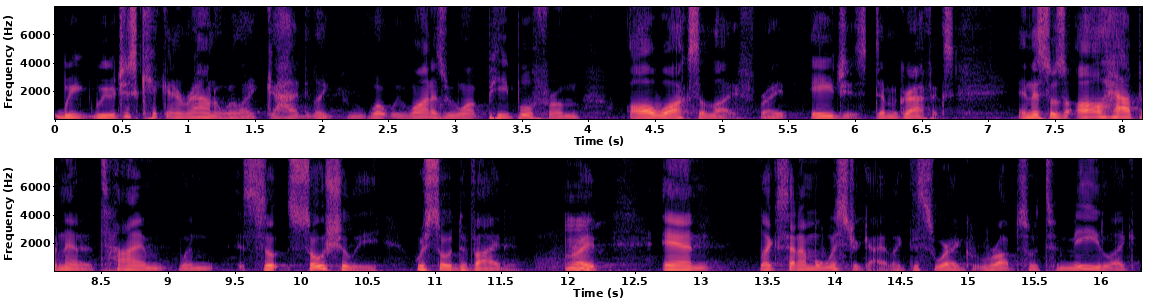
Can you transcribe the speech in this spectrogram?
we we were just kicking around and we're like, God, like what we want is we want people from all walks of life, right? Ages, demographics. And this was all happening at a time when so, socially we're so divided, Mm. right? And like I said, I'm a Worcester guy. Like this is where I grew up. So to me, like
